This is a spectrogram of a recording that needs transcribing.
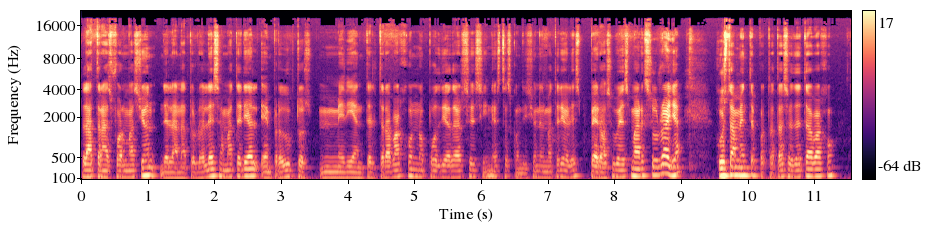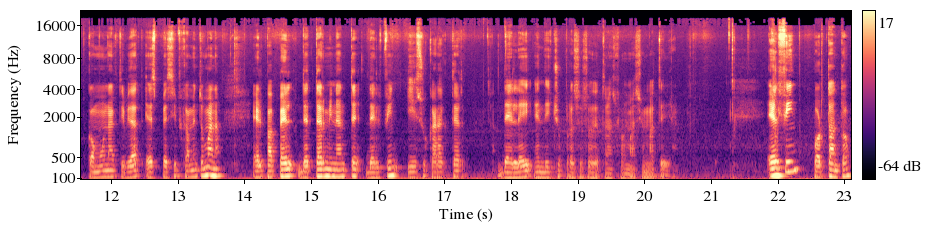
La transformación de la naturaleza material en productos mediante el trabajo no podría darse sin estas condiciones materiales, pero a su vez Marx subraya, justamente por tratarse de trabajo como una actividad específicamente humana, el papel determinante del fin y su carácter de ley en dicho proceso de transformación material. El fin, por tanto,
